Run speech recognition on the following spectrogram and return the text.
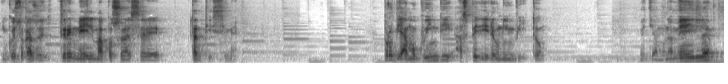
in questo caso di tre mail ma possono essere tantissime. Proviamo quindi a spedire un invito. Mettiamo una mail.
